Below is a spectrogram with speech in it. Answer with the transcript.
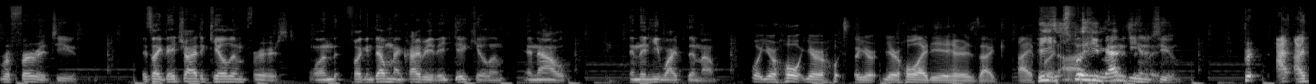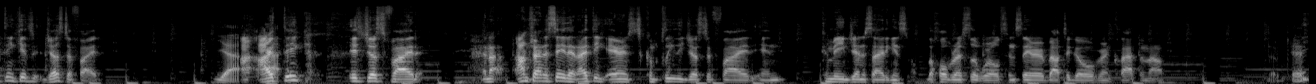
refer it to you. It's like they tried to kill them first. One fucking Devilman Crybaby, they did kill him, and now, and then he wiped them out. well, your whole your so your your whole idea here is like I He split humanity into two. I, I think it's justified. Yeah, I, I think it's justified, and I, I'm trying to say that I think Eren's completely justified in committing genocide against the whole rest of the world since they were about to go over and clap them out. okay.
